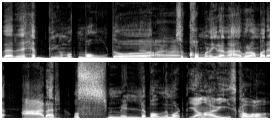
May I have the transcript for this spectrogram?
der headinga mot Molde, og Ja, ja, ja. så kommer de greiene her hvor han bare er der og smeller ballen i mål. Ja, han er jo iskald òg.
